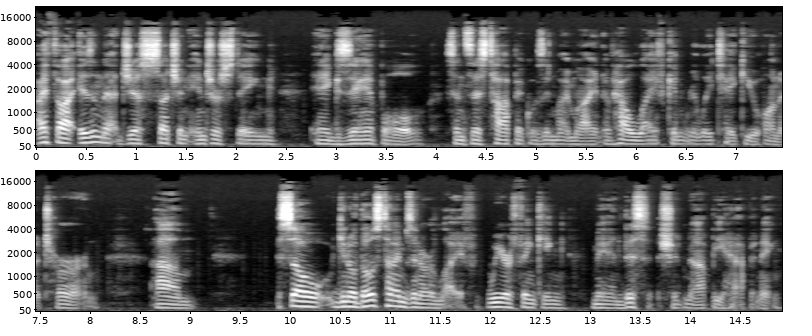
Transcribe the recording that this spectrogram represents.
I thought, isn't that just such an interesting example, since this topic was in my mind, of how life can really take you on a turn? Um, so, you know, those times in our life, we are thinking, man, this should not be happening.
